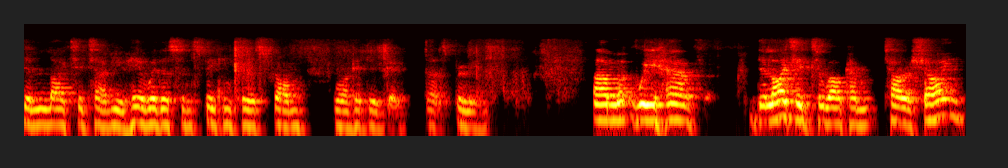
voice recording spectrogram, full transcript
delighted to have you here with us and speaking to us from Ouagadougou. That's brilliant. Um, we have delighted to welcome Tara Shine,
